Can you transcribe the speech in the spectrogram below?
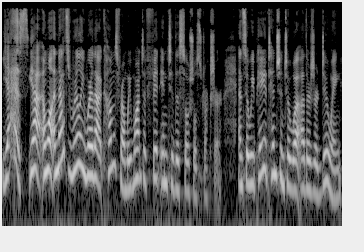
Yes, yeah, and well, and that's really where that comes from. We want to fit into the social structure, and so we pay attention to what others are doing.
